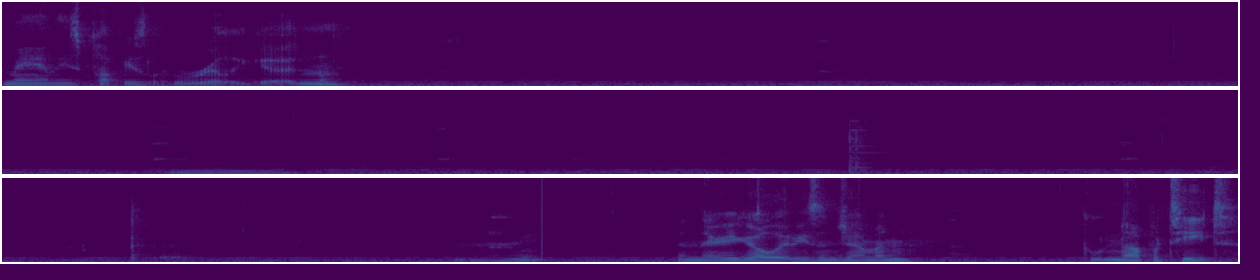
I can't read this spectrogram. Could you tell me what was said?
Man, these puppies look really good. Mm. And there you go, ladies and gentlemen. Guten Appetit.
